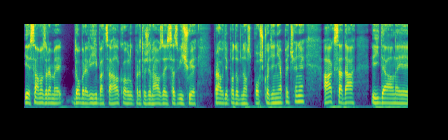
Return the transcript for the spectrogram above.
je samozrejme dobre vyhybať sa alkoholu, pretože naozaj sa zvyšuje pravdepodobnosť poškodenia pečene a ak sa dá, ideálne je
